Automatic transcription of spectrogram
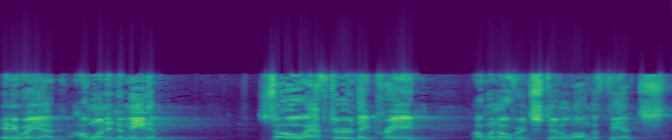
anyway, I, I wanted to meet him. So after they prayed, I went over and stood along the fence,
